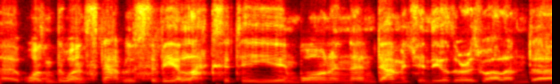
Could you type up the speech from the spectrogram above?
uh, wasn't the one snapped? It was severe laxity in one and then damage in the other as well. And uh,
